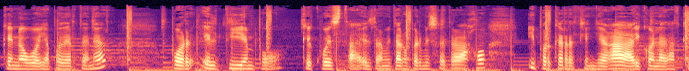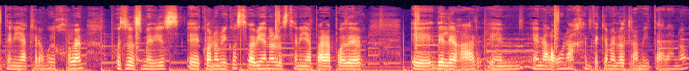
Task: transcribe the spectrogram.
que no voy a poder tener por el tiempo que cuesta el tramitar un permiso de trabajo y porque recién llegada y con la edad que tenía, que era muy joven, pues los medios económicos todavía no los tenía para poder eh, delegar en, en, alguna gente que me lo tramitara. ¿no?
